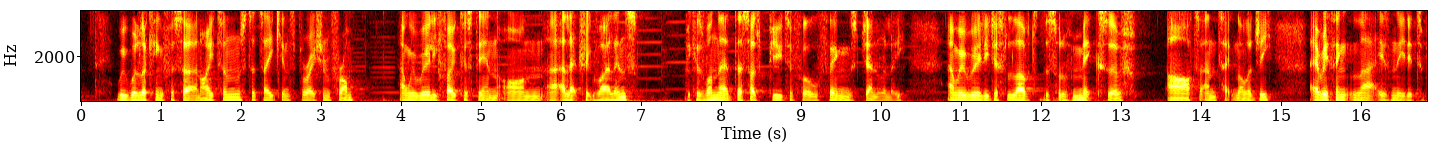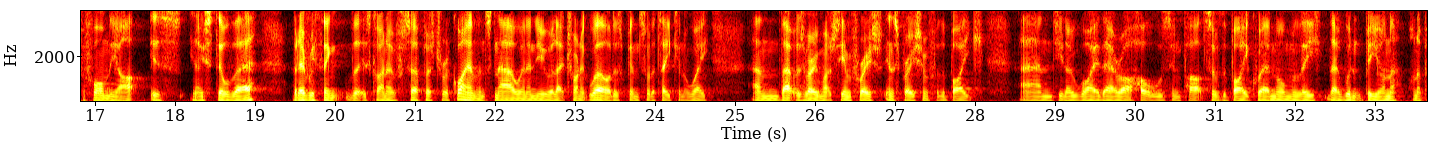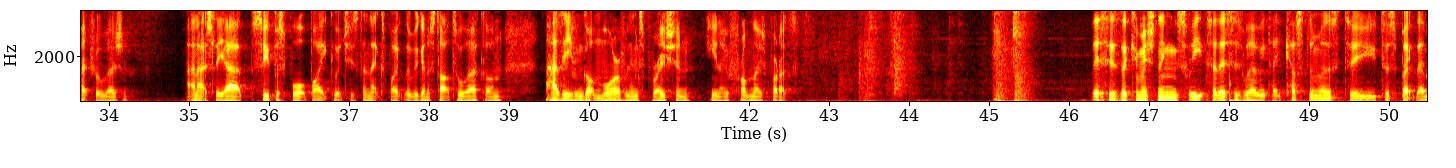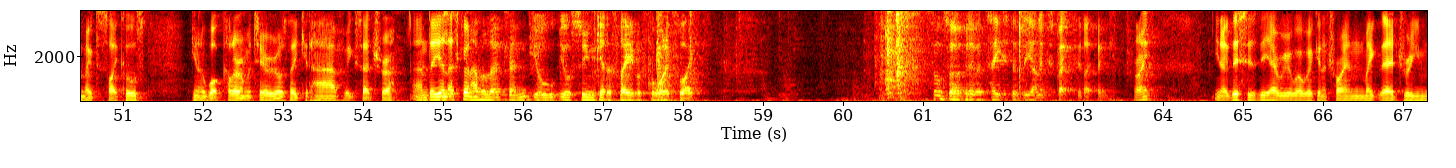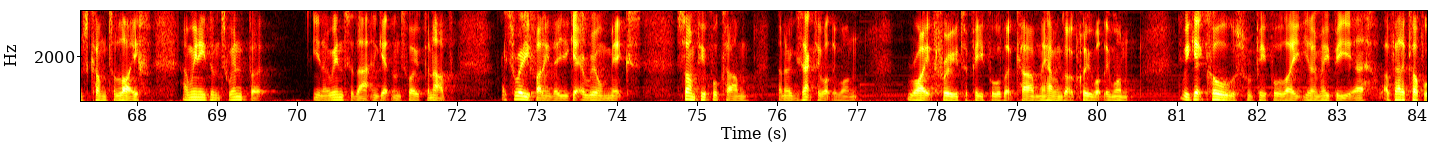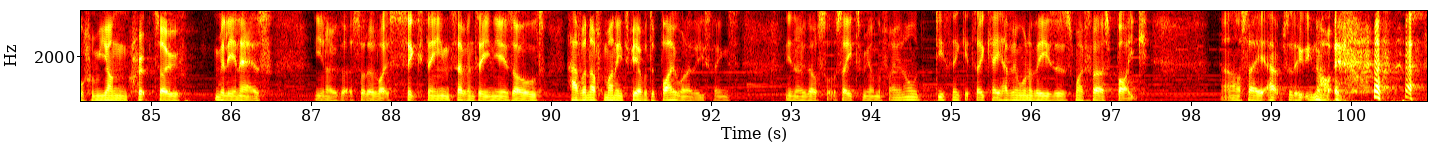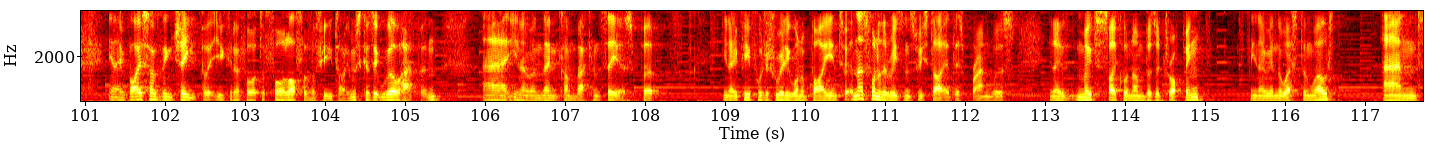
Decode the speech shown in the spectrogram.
we were looking for certain items to take inspiration from, and we really focused in on uh, electric violins because one, they're, they're such beautiful things generally, and we really just loved the sort of mix of art and technology. Everything that is needed to perform the art is, you know, still there, but everything that is kind of surplus to requirements now in a new electronic world has been sort of taken away, and that was very much the inspiration for the bike and you know why there are holes in parts of the bike where normally there wouldn't be on a on a petrol version. And actually, our super sport bike, which is the next bike that we're going to start to work on, has even got more of an inspiration, you know, from those products. This is the commissioning suite. So this is where we take customers to to spec their motorcycles. You know what color and materials they could have, etc. And uh, yeah, let's go and have a look, and you'll you'll soon get a flavour for what it's like. It's also a bit of a taste of the unexpected, I think, right? you know, this is the area where we're going to try and make their dreams come to life, and we need them to input, you know, into that and get them to open up. It's really funny though. You get a real mix. Some people come, they know exactly what they want, right through to people that come, they haven't got a clue what they want. We get calls from people like, you know, maybe uh, I've had a couple from young crypto millionaires, you know, that are sort of like 16, 17 years old, have enough money to be able to buy one of these things you know, they'll sort of say to me on the phone, "Oh, do you think it's okay having one of these as my first bike?" And I'll say, "Absolutely not." you know, buy something cheap that you can afford to fall off of a few times because it will happen. Uh, you know, and then come back and see us. But you know, people just really want to buy into it, and that's one of the reasons we started this brand. Was you know, motorcycle numbers are dropping, you know, in the Western world, and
